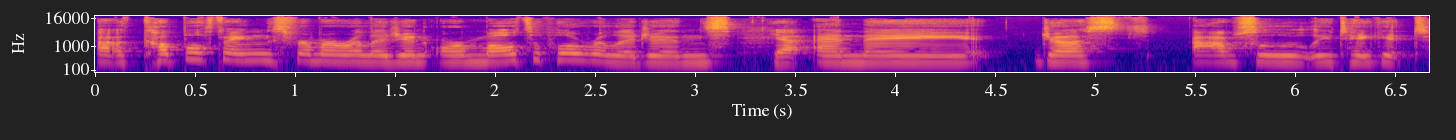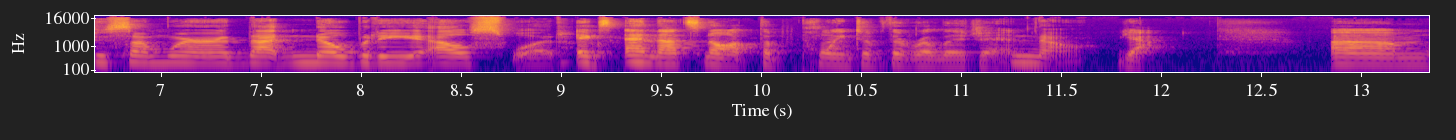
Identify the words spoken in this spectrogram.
a couple things from a religion or multiple religions. Yeah. And they just absolutely take it to somewhere that nobody else would. And that's not the point of the religion. No. Yeah. Um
